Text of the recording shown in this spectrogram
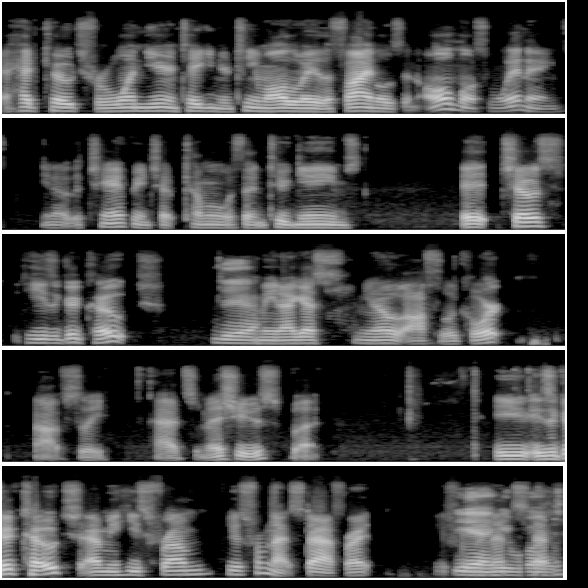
a head coach for one year and taking your team all the way to the finals and almost winning, you know, the championship coming within two games, it shows he's a good coach. Yeah. I mean, I guess, you know, off the court, obviously had some issues, but he is a good coach. I mean, he's from he was from that staff, right? Yeah, he was.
